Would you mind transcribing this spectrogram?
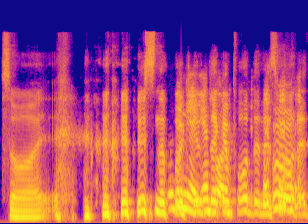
Så jag lyssnar på. Akutläkarpodden är svaret.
